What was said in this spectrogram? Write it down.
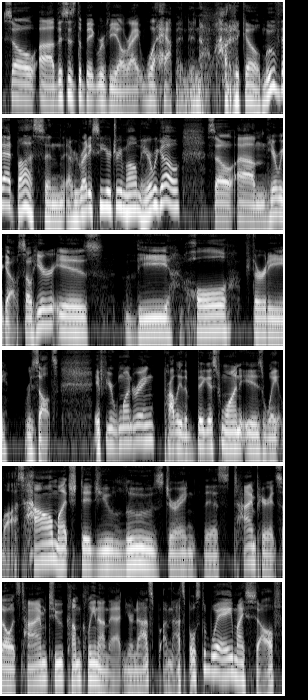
So uh, this is the big reveal, right? What happened and how did it go? Move that bus, and are you ready to see your dream home? Here we go. So um, here we go. So here is the whole thirty results. If you're wondering, probably the biggest one is weight loss. How much did you lose during this time period? So it's time to come clean on that. You're not I'm not supposed to weigh myself,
